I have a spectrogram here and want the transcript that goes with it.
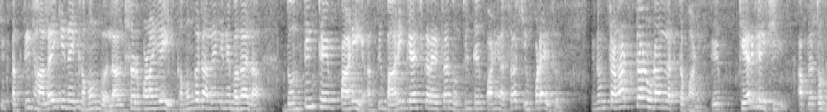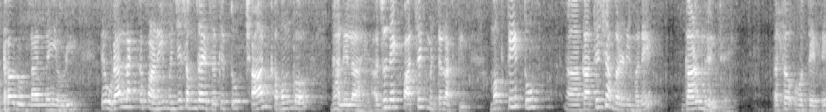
की अगदी झालंय की नाही खमंग लालसरपणा येईल खमंग झालंय की नाही बघायला दोन तीन थेंब पाणी अगदी बारीक गॅस करायचा दोन तीन थेंब पाणी असं शिंपडायचं. एकदम टणाटण उडायला लागतं पाणी. ते केअर घ्यायची आपल्या तोंडावर उडणार नाही एवढी. ते उडायला लागतं पाणी म्हणजे समजायचं की तूप छान खमंग झालेलं आहे. अजून एक पाच एक मिनटं लागतील. मग ते तूप काचेच्या बरणीमध्ये गाळून घ्यायचं आहे तसं होते ते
